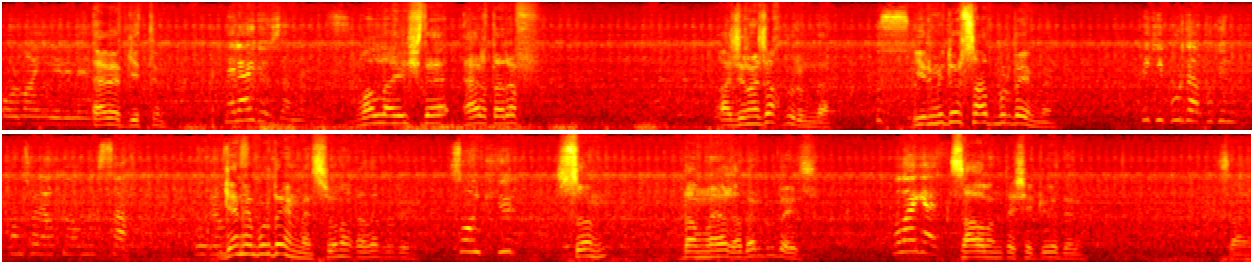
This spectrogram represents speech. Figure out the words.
Orman yerine. Evet gittim. Neler gözlemlediniz? Vallahi işte her taraf acınacak durumda. 24 saat buradayım ben. Peki burada bugün kontrol altına alınırsa programı Gene buradayım ben. Sona kadar buradayım. son kür Son damlaya kadar buradayız. kolay gelsin. Sağ olun, teşekkür ederim. Sağ olun.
